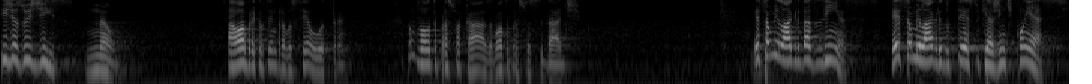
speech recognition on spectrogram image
E Jesus diz: Não. A obra que eu tenho para você é outra. Então volta para sua casa, volta para sua cidade. Esse é o milagre das linhas. Esse é o milagre do texto que a gente conhece.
